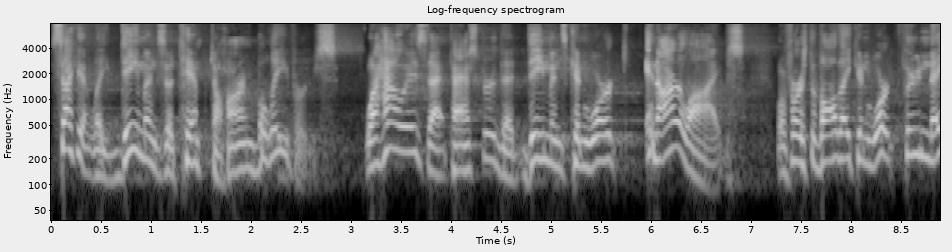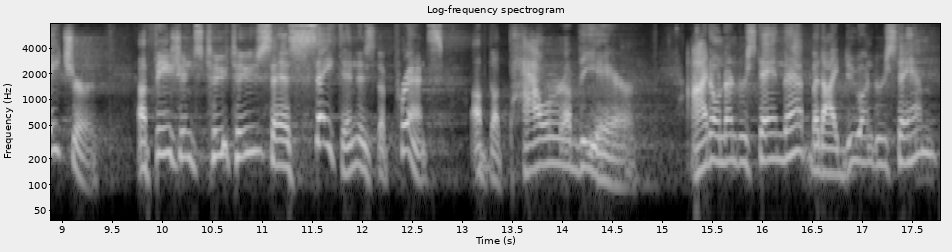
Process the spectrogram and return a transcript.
Secondly, demons attempt to harm believers. Well, how is that, Pastor, that demons can work in our lives? Well, first of all, they can work through nature. Ephesians 2 2 says, Satan is the prince of the power of the air. I don't understand that, but I do understand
